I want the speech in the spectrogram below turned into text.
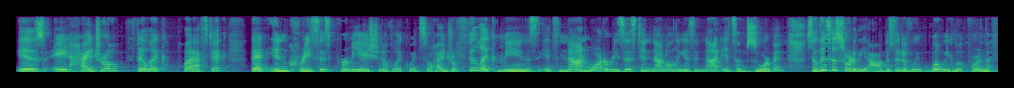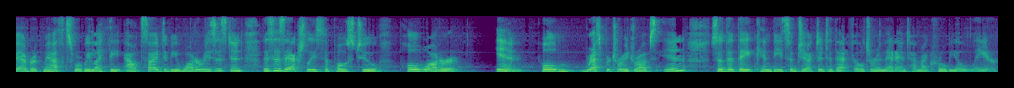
is a hydrophilic plastic that increases permeation of liquid. So hydrophilic means it's non-water resistant. Not only is it not, it's absorbent. So this is sort of the opposite of we, what we look for in the fabric masks where we like the outside to be water resistant. This is actually supposed to pull water in pull respiratory drops in so that they can be subjected to that filter and that antimicrobial layer.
